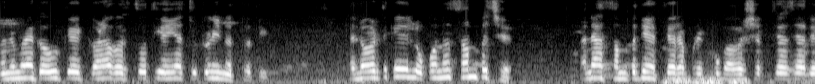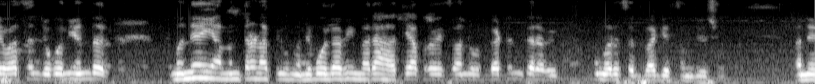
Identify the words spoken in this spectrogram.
મને મને કહ્યું કે ઘણા વર્ષોથી અહીંયા ચૂંટણી નથી થતી. એનો અર્થ કે લોકોનો સંપ છે. અને આ સંપની અત્યારે આપણે ખૂબ આવશ્યકતા છે. આ રહેવા સંજોગોની અંદર મને અહીં આમંત્રણ આપ્યું, મને બોલાવી, મારા હાથે આ પ્રવેશવાનું ઉદ્ઘાટન કરાવ્યું. હું મારું સદભાગ્ય સમજુ છું. અને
